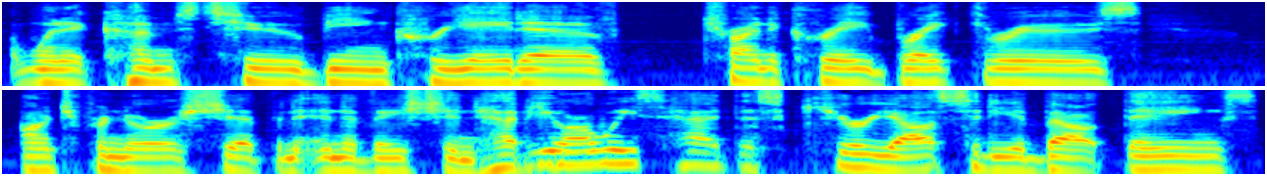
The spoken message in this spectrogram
when it comes to being creative, trying to create breakthroughs, entrepreneurship, and innovation? Have you always had this curiosity about things,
